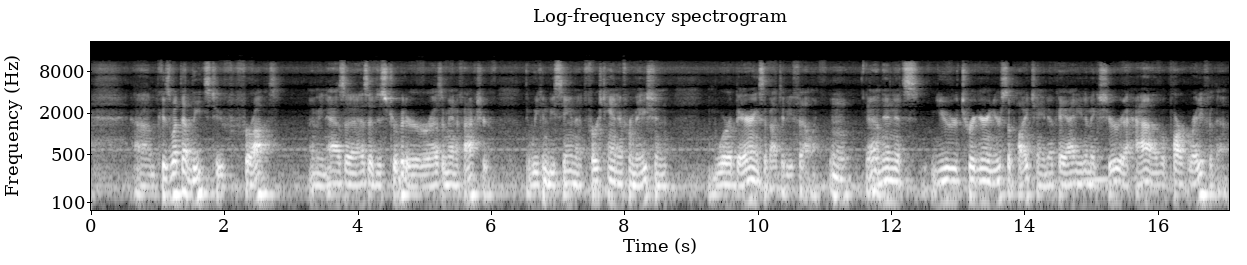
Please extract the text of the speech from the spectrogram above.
um, because what that leads to for us, I mean, as a as a distributor or as a manufacturer, we can be seeing that firsthand information where a bearing's about to be failing. Yeah. And then it's you're triggering your supply chain. Okay, I need to make sure to have a part ready for them.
